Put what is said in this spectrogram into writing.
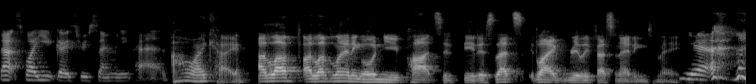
that's why you go through so many pairs. Oh, okay. I love I love learning all new parts of theatre. So that's like really fascinating to me. Yeah.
